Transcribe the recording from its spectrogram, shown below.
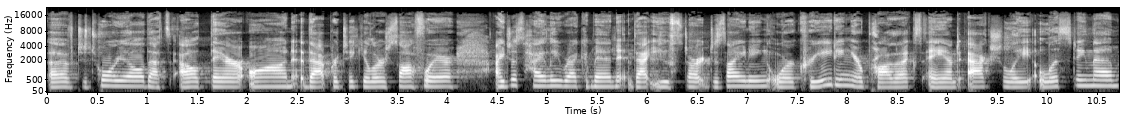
of tutorial that's out there on that particular software. I just highly recommend that you start designing or creating your products and actually listing them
